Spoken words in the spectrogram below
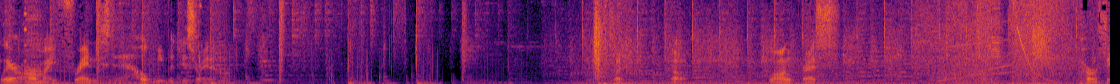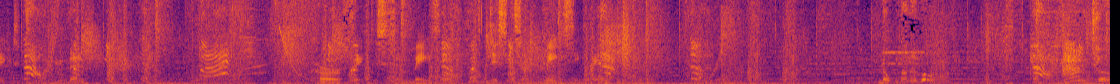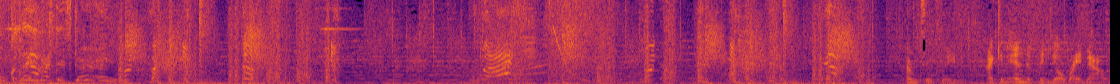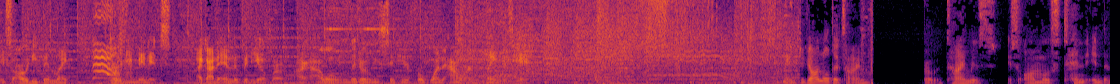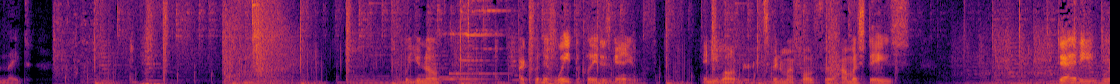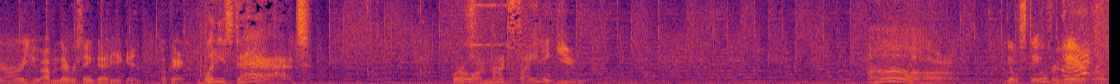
Where are my friends to help me with this right now? Oh. Long press? Perfect. No! Perfect. This is amazing. This is amazing right now. No, no, no, no. I'm too clean at this game. I'm too clean. I can end the video right now. It's already been like 30 minutes. I gotta end the video, bro. I, I will literally sit here for one hour playing this game. Like, do y'all know the time? Bro, the time is, is almost 10 in the night. But you know, I couldn't wait to play this game any longer. It's been on my phone for how much days? Daddy, where are you? I'm never saying daddy again. Okay. What is that? Bro, I'm not fighting you. Oh. Yo, stay over there, bro.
